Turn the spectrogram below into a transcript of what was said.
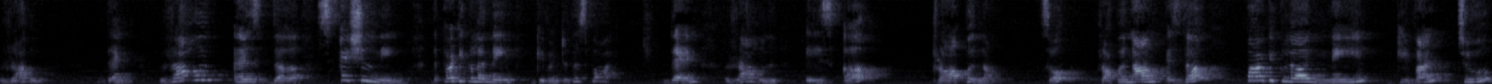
Rahul. Then Rahul is the special name, the particular name given to this boy. Then Rahul is a proper noun. So, proper noun is the particular name given to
